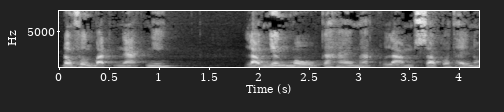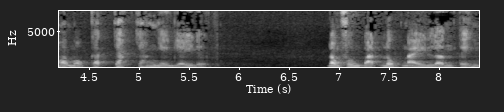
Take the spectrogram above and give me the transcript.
Đông Phương Bạch ngạc nhiên. Lão nhân mù cả hai mắt làm sao có thể nói một cách chắc chắn như vậy được. Đông Phương Bạch lúc này lên tiếng.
